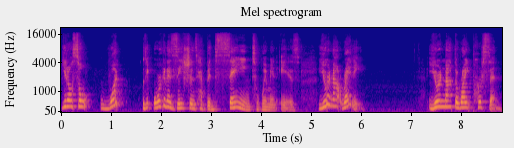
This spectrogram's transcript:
You know, so what the organizations have been saying to women is you're not ready. You're not the right person.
